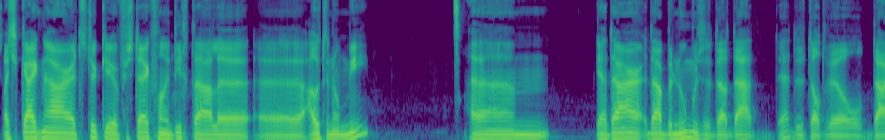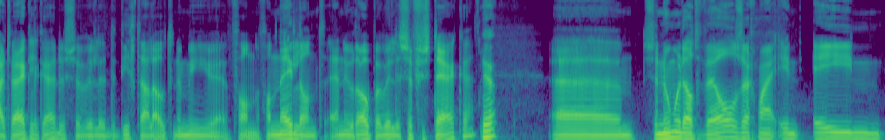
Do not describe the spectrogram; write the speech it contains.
als je kijkt naar het stukje versterk van de digitale uh, autonomie, um, ja, daar, daar benoemen ze dat, dat hè, dus dat wel daadwerkelijk. Hè, dus ze willen de digitale autonomie eh, van, van Nederland en Europa willen ze versterken. Ja. Um, ze noemen dat wel, zeg maar, in één,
